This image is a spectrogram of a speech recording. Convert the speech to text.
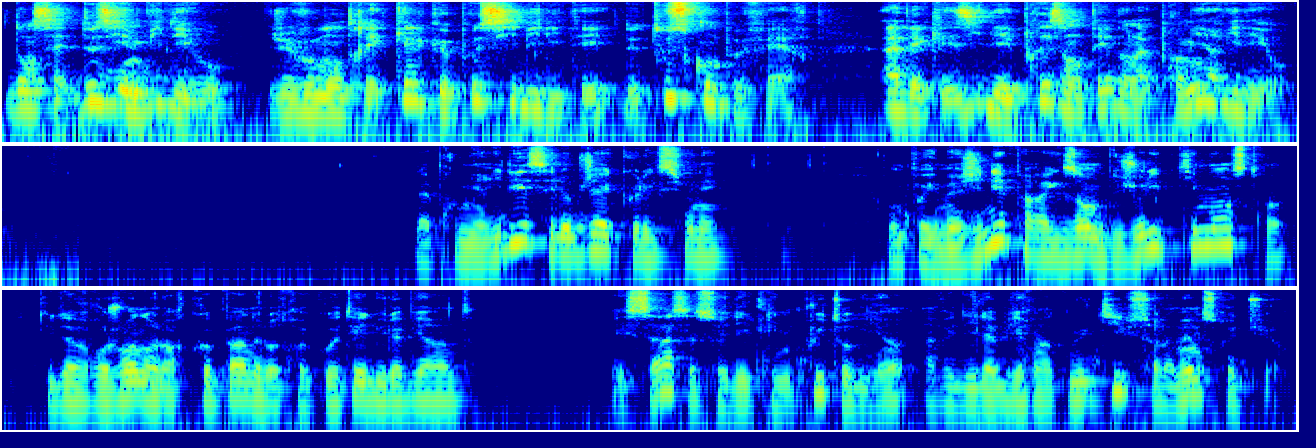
Dans cette deuxième vidéo, je vais vous montrer quelques possibilités de tout ce qu'on peut faire avec les idées présentées dans la première vidéo. La première idée, c'est l'objet à collectionner. On peut imaginer par exemple de jolis petits monstres qui doivent rejoindre leurs copains de l'autre côté du labyrinthe. Et ça, ça se décline plutôt bien avec des labyrinthes multiples sur la même structure.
